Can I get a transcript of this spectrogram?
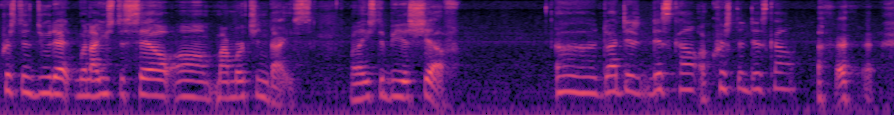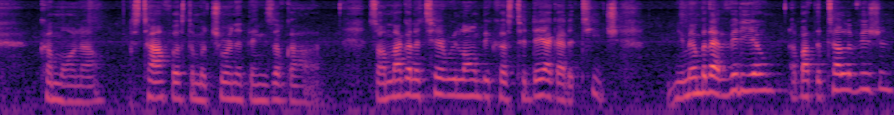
Christians do that when I used to sell um, my merchandise, when I used to be a chef. Uh, do I did a discount, a Christian discount? Come on now. It's time for us to mature in the things of God. So I'm not going to tarry long because today I got to teach. You remember that video about the television?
